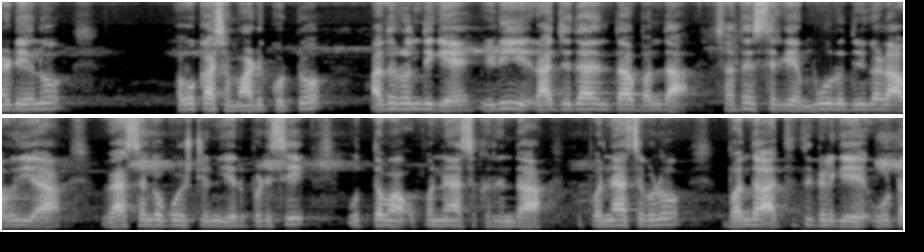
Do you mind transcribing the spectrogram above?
ನಡೆಯಲು ಅವಕಾಶ ಮಾಡಿಕೊಟ್ಟು, ಅದರೊಂದಿಗೆ ಇಡೀ ರಾಜ್ಯದಾದ್ಯಂತ ಬಂದ ಸದಸ್ಯರಿಗೆ ಮೂರು ದಿನಗಳ ಅವಧಿಯ ವ್ಯಾಸಂಗಗೋಷ್ಠಿಯನ್ನು ಏರ್ಪಡಿಸಿ ಉತ್ತಮ ಉಪನ್ಯಾಸಕರಿಂದ ಉಪನ್ಯಾಸಗಳು, ಬಂದ ಅತಿಥಿಗಳಿಗೆ ಊಟ,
